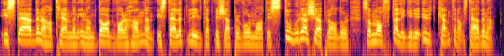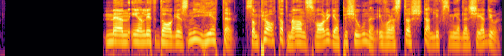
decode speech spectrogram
I städerna har trenden inom dagvaruhandeln istället blivit att vi köper vår mat i stora köplador som ofta ligger i utkanten av städerna. Men enligt Dagens Nyheter, som pratat med ansvariga personer i våra största livsmedelskedjor,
